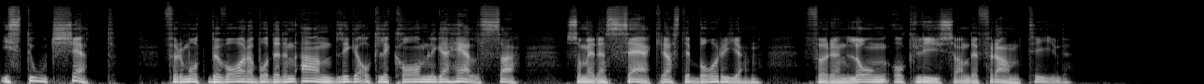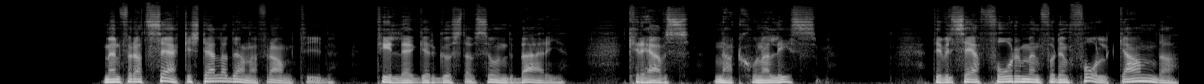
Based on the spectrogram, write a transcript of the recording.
i stort sett, förmått bevara både den andliga och lekamliga hälsa som är den säkraste borgen för en lång och lysande framtid. Men för att säkerställa denna framtid, tillägger Gustav Sundberg, krävs nationalism. Det vill säga formen för den folkanda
